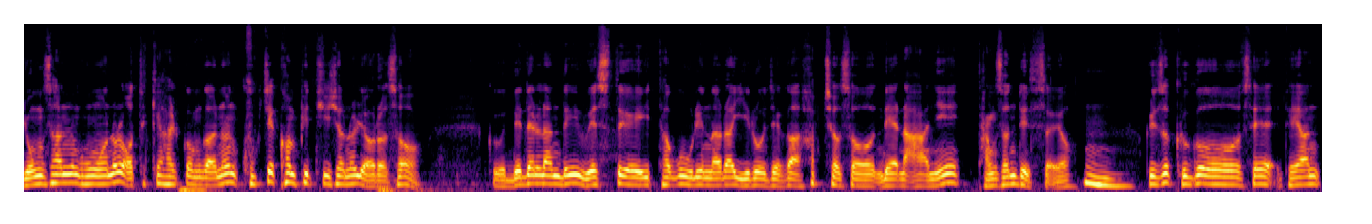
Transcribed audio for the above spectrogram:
용산공원을 어떻게 할 건가는 국제 competition을 열어서 그 네덜란드의 West 8하고 우리나라 이로재가 합쳐서 낸 안이 당선됐어요. 음. 그래서 그것에 대한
